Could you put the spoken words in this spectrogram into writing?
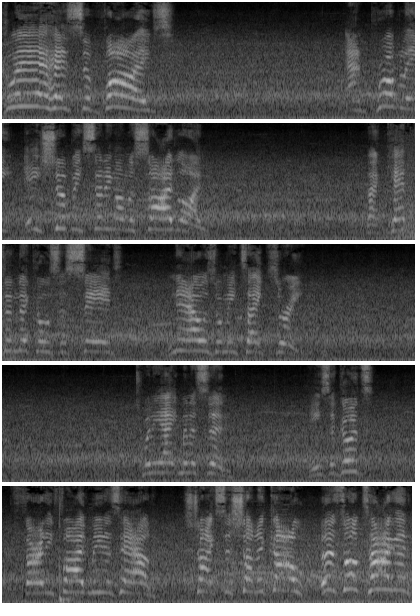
Clare has survived and probably he should be sitting on the sideline. But Captain Nicholls has said now is when we take three. 28 minutes in. He's a good 35 metres out. Strikes the shot and goal. It's on target.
